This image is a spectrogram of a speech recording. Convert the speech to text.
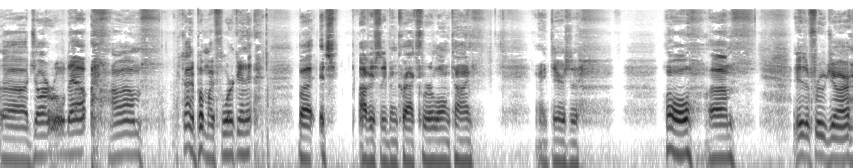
uh, jar rolled out. Um, I kind of put my fork in it. But it's obviously been cracked for a long time. Right there's a hole. Um, it is a fruit jar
